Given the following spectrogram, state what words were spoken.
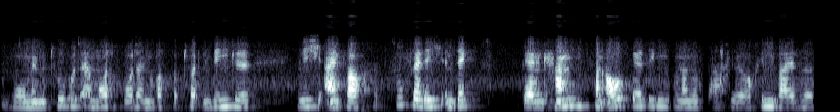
wo Mehmet Turgut ermordet wurde in Rostock-Teutenwinkel, nicht einfach zufällig entdeckt werden kann von Auswärtigen, sondern dass dafür auch Hinweise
